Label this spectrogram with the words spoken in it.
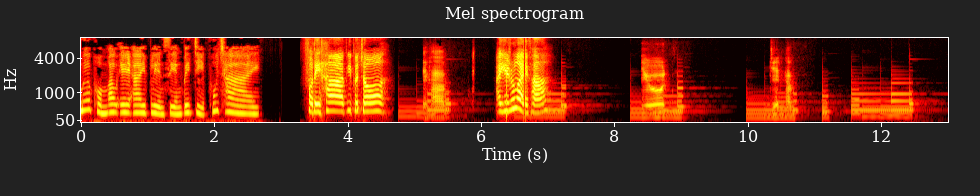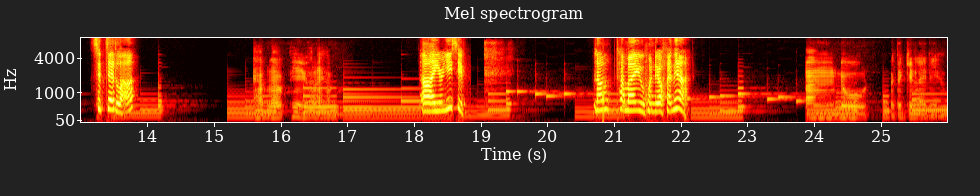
เมื่อผมเอา AI เปลี่ยนเสียงไปจีบผู้ชาย สวัสดีค่ะพี่พุโจสวัสดีครับอายุเท่าไหร่คะยูเจ็ดครับสิบเจ็ดเหรอครับ แล้วพี่อายุเท่าไหร่ครับอายุยี่สิบน้องทำอะไรอยู่คนเดียวคะเนี่ย กำลังดูว่าจะกินอะไรดีครับ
